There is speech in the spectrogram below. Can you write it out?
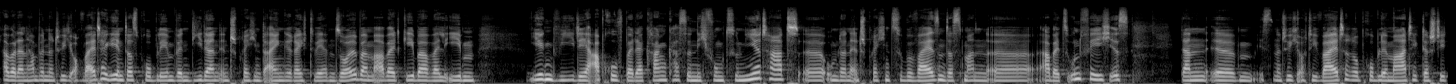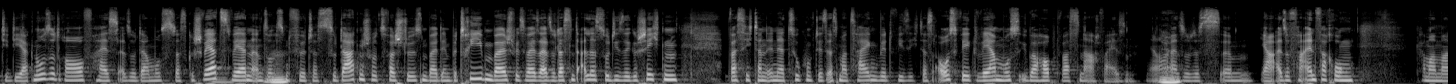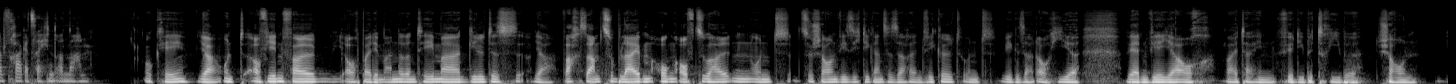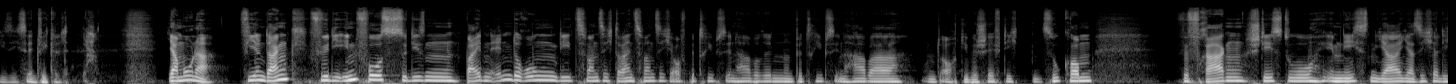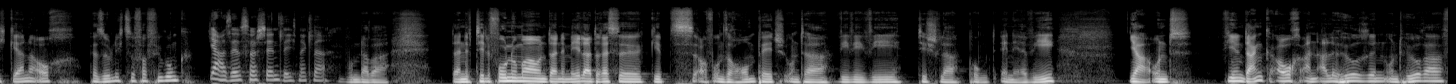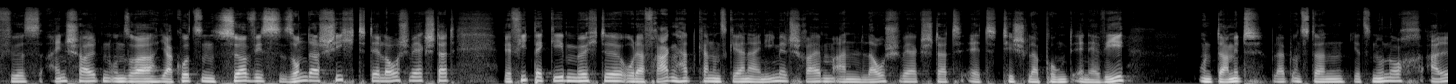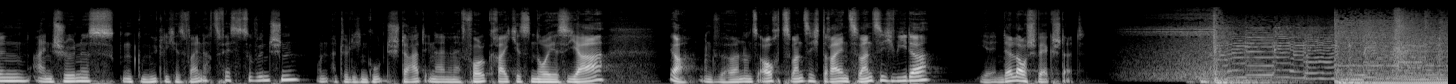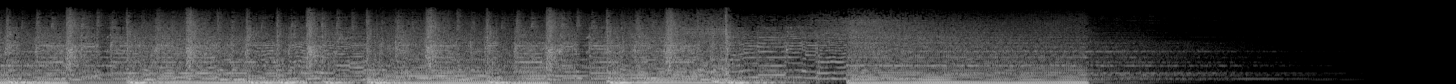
Aber dann haben wir natürlich auch weitergehend das Problem, wenn die dann entsprechend eingereicht werden soll beim Arbeitgeber, weil eben irgendwie der Abruf bei der Krankenkasse nicht funktioniert hat, äh, um dann entsprechend zu beweisen, dass man äh, arbeitsunfähig ist. Dann ähm, ist natürlich auch die weitere Problematik, da steht die Diagnose drauf, heißt also, da muss das geschwärzt werden, ansonsten mhm. führt das zu Datenschutzverstößen bei den Betrieben beispielsweise. Also das sind alles so diese Geschichten, was sich dann in der Zukunft jetzt erstmal zeigen wird, wie sich das auswirkt, wer muss überhaupt was nachweisen. Ja, ja. Also das, ähm, ja, also Vereinfachung kann man mal ein Fragezeichen dran machen. Okay, ja, und auf jeden Fall, wie auch bei dem anderen Thema, gilt es, ja, wachsam zu bleiben, Augen aufzuhalten und zu schauen, wie sich die ganze Sache entwickelt. Und wie gesagt, auch hier werden wir ja auch weiterhin für die Betriebe schauen, wie sich es entwickelt. Ja. Ja, Mona, Vielen Dank für die Infos zu diesen beiden Änderungen, die 2023 auf Betriebsinhaberinnen und Betriebsinhaber und auch die Beschäftigten zukommen. Für Fragen stehst du im nächsten Jahr ja sicherlich gerne auch persönlich zur Verfügung. Ja, selbstverständlich, na klar. Wunderbar. Deine Telefonnummer und deine Mailadresse gibt's auf unserer Homepage unter www.tischler.nrw. Ja, und vielen Dank auch an alle Hörerinnen und Hörer fürs Einschalten unserer ja, kurzen Service-Sonderschicht der Lauschwerkstatt. Wer Feedback geben möchte oder Fragen hat, kann uns gerne eine E-Mail schreiben an lauschwerkstatt.tischler.nrw. Und damit bleibt uns dann jetzt nur noch allen ein schönes und gemütliches Weihnachtsfest zu wünschen und natürlich einen guten Start in ein erfolgreiches neues Jahr. Ja, und wir hören uns auch 2023 wieder hier in der Lauschwerkstatt.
